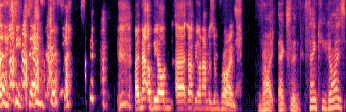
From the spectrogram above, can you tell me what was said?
13th day of Christmas. and that'll be on uh, that'll be on Amazon Prime. Right, excellent. Thank you guys.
